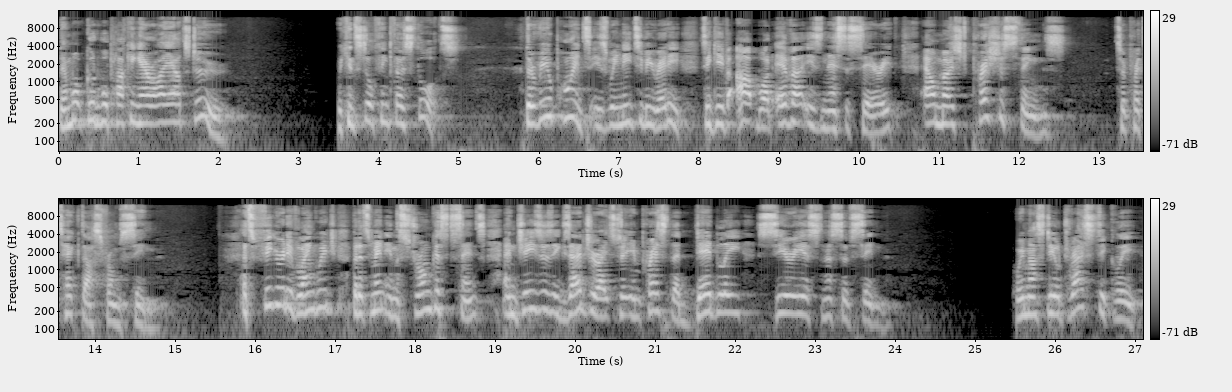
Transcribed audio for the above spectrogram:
then what good will plucking our eye out do? We can still think those thoughts. The real point is we need to be ready to give up whatever is necessary, our most precious things, to protect us from sin. It's figurative language, but it's meant in the strongest sense, and Jesus exaggerates to impress the deadly seriousness of sin. We must deal drastically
